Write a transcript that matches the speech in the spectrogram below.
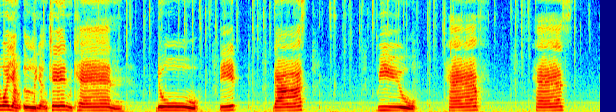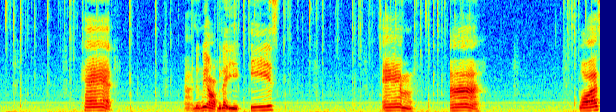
ด้วยอย่างอื่นอย่างเช่น can do did does will have has had อ่านึกไม่ออกมีอะไรอีก is am are was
